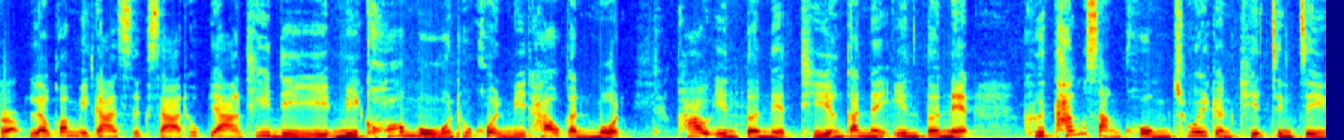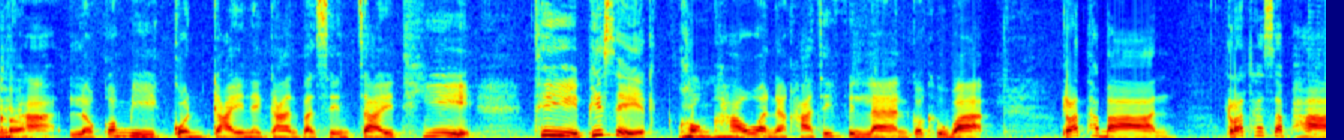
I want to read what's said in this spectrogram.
ครับแล้วก็มีการศึกษาทุกอย่างที่ดี มีข้อมูลทุกคนมีเท่ากันหมด เข้าอินเทอร์เน็ตเถียงกันในอินเทอร์เน็ต คือทั้งสังคมช่วยกันคิดจริงครับๆค่ะ แล้วก็มีกลไกในการตัดสินใจที่ที่พิเศษของอืมเขาอะนะคะที่ฟินแลนด์ก็คือว่ารัฐบาล รัฐสภา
